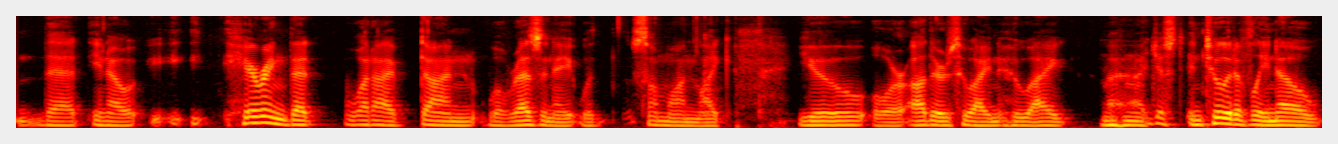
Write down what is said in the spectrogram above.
that you know, hearing that what I've done will resonate with someone like you or others who I who I I just intuitively know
